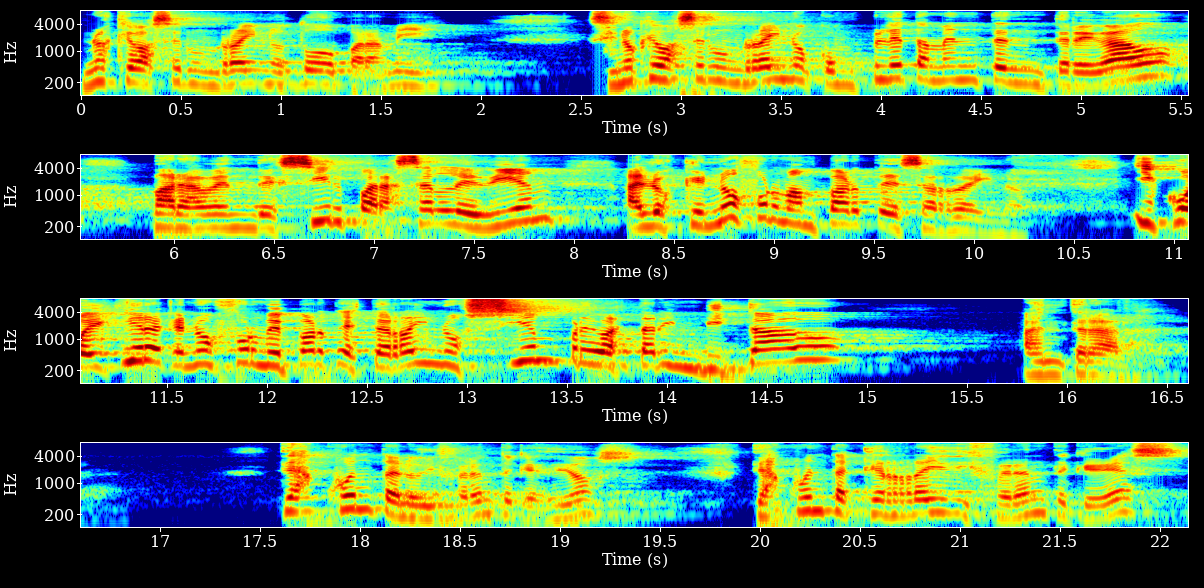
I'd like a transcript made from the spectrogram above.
no es que va a ser un reino todo para mí, sino que va a ser un reino completamente entregado para bendecir, para hacerle bien a los que no forman parte de ese reino. Y cualquiera que no forme parte de este reino siempre va a estar invitado a entrar. ¿Te das cuenta de lo diferente que es Dios? ¿Te das cuenta qué rey diferente que es?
